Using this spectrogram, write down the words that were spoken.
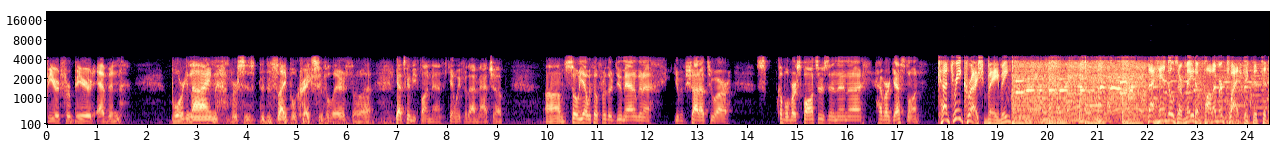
Beard for Beard, Evan Borgnine versus the disciple Craig Souvelair. So, uh, yeah, it's going to be fun, man. Can't wait for that matchup. Um, so yeah, without further ado, man, I'm gonna give a shout out to our couple of our sponsors and then uh, have our guest on. Country Crush, baby. The handles are made of polymer plastic that sits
